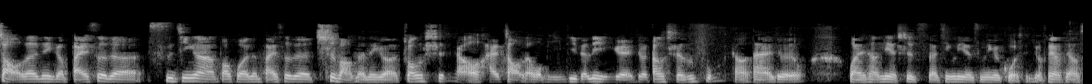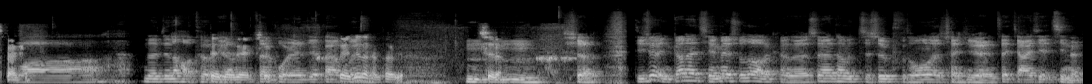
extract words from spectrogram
找了那个白色的丝巾啊，包括那白色的翅膀的那个装饰，然后还找了我们营地的另一个人，就当神父，然后大家就晚上念誓词啊，经历了这么一个过程，就非常非常 special。哇，那真的好特别，对对对，在火人节办对，真的很特别。嗯，是的，嗯，是，的确，你刚才前面说到的，可能虽然他们只是普通的程序员，再加一些技能，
